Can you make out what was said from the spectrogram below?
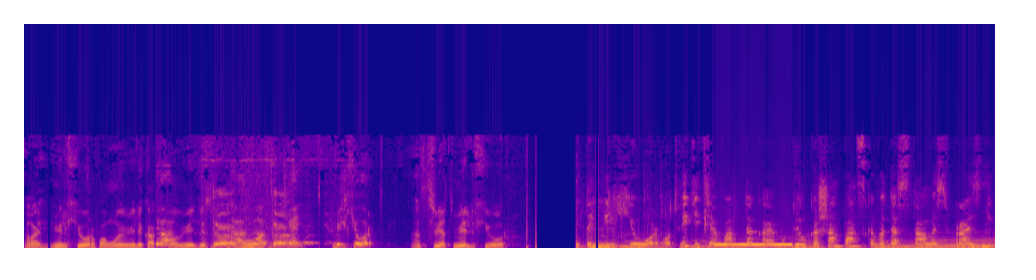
Ой, Мельхиор, по-моему, или как Да. там в медицине? Да, да, отвечай. Мельхиор. А, Свет, Мельхиор. Это мельхиор. Вот видите, вам такая бутылка шампанского досталась в праздник.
